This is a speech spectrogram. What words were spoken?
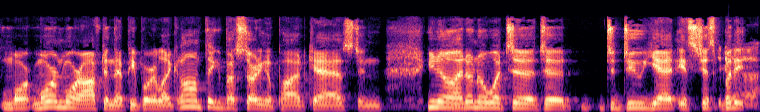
more more and more often that people are like oh i'm thinking about starting a podcast and you know i don't know what to to to do yet it's just but Yeah. it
